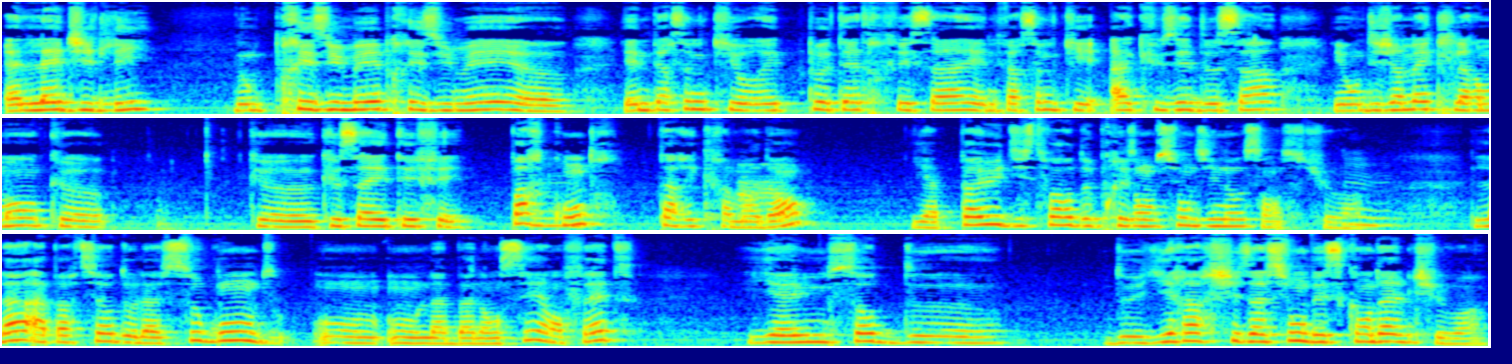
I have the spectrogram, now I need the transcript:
allegedly, donc présumé, présumé, euh, il y a une personne qui aurait peut-être fait ça, il y a une personne qui est accusée de ça, et on dit jamais clairement que, que, que ça a été fait. Par Mhm. contre, Tariq Ramadan, il n'y a pas eu d'histoire de présomption d'innocence, tu vois. Mhm. Là, à partir de la seconde où on, on l'a balancé, en fait, il y a une sorte de, de hiérarchisation des scandales, tu vois.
